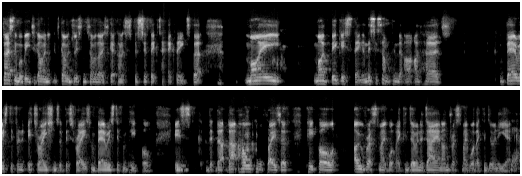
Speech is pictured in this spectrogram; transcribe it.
first thing would be to go and to go and listen to some of those to get kind of specific techniques but my my biggest thing and this is something that I, i've heard various different iterations of this phrase from various different people is mm-hmm. that that whole kind of phrase of people overestimate what they can do in a day and underestimate what they can do in a year. Yeah.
